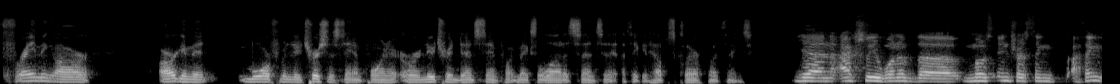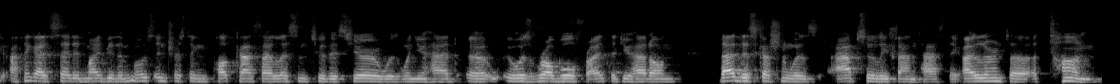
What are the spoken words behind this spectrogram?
framing our argument more from a nutrition standpoint or a nutrient dense standpoint makes a lot of sense and i think it helps clarify things yeah, and actually, one of the most interesting, I think, I think I said it might be the most interesting podcast I listened to this year was when you had, uh, it was Robb Wolf, right, that you had on. That discussion was absolutely fantastic. I learned a, a ton,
